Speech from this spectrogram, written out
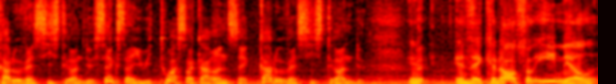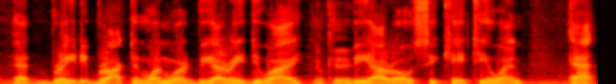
86 32 508 345 86 32. But- And, and they can also email at Brady Brockton, one word, B R A D Y Okay. B R O C K T O N, at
